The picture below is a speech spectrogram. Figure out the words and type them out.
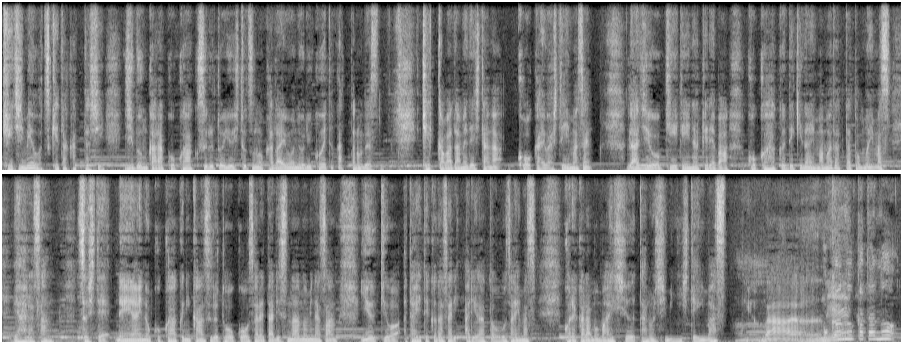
けじめをつけたかったし、自分から告白するという一つの課題を乗り越えたかったのです。結果はダメでしたが、後悔はしていません。ラジオを聞いていなければ告白できないままだったと思います。江原さん、そして恋愛の告白に関する投稿をされたリスナーの皆さん、勇気を与えてくださりありがとうございます。これからも毎週楽しみにしています。わーね他の方の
